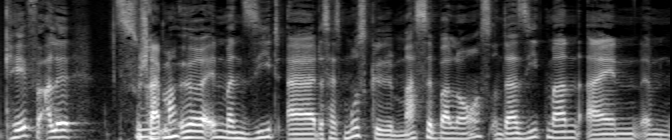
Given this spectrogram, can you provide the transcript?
okay, für alle. ZuhörerInnen, man sieht, äh, das heißt Muskelmassebalance und da sieht man einen ähm,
